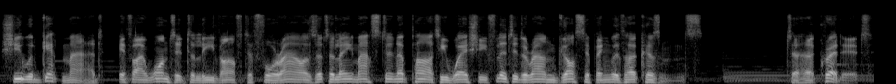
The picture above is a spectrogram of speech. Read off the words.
She would get mad if I wanted to leave after 4 hours at a lame dinner party where she flitted around gossiping with her cousins. To her credit,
